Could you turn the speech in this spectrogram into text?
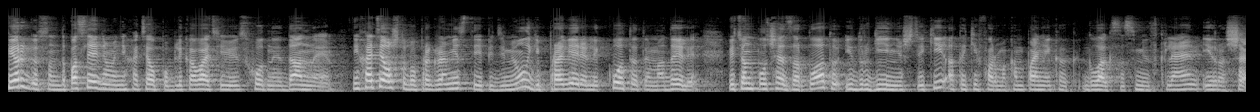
Фергюсон до последнего не хотел публиковать ее исходные данные, не хотел, чтобы программисты и эпидемиологи проверили код этой модели, ведь он получает зарплату и другие ништяки от таких фармакомпаний, как GlaxoSmithKline и Roche.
